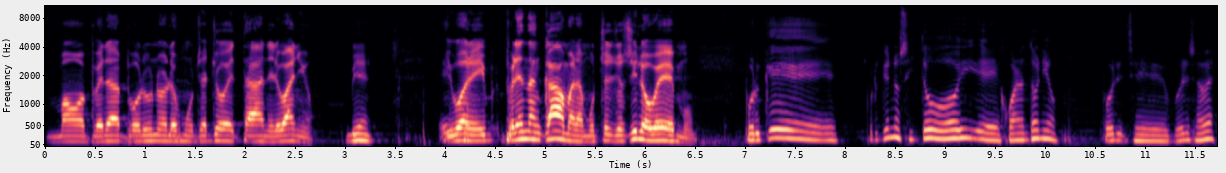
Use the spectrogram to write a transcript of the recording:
Vamos a esperar por uno de los muchachos que está en el baño. Bien. Y bueno, y prendan cámara, muchachos, sí lo vemos. ¿Por qué, ¿Por qué nos citó hoy eh, Juan Antonio? ¿Pod- ¿Se podría saber?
